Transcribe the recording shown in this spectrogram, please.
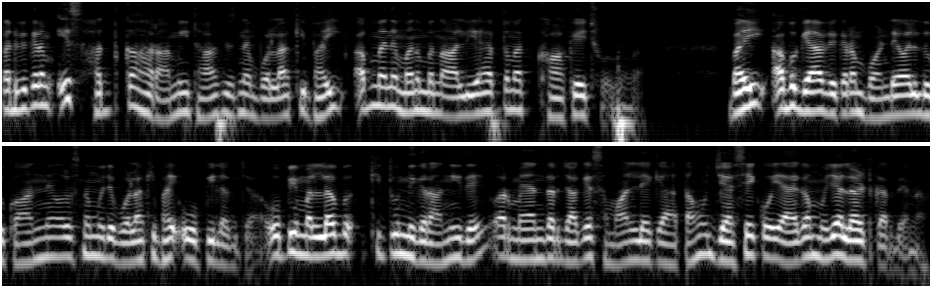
पर विक्रम, इस हद का हरामी था कि उसने बोला कि भाई, अब मैंने मन बना लिया है, अब तो मैं खा के ही छोड़ूँगा। भाई, अब गया विक्रम बॉन्डे वाली दुकान में और उसने मुझे बोला कि भाई, ओपी लग जा। ओपी मतलब कि तू निगरानी दे और मैं अंदर जाके सामान लेके आता हूँ, जैसे कोई आएगा मुझे अलर्ट कर देना।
